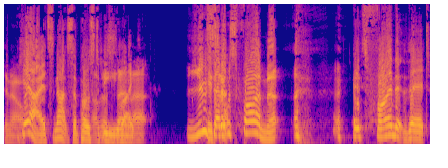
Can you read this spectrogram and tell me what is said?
You know. Yeah, it's not supposed I'll to just be say like that. You said not- it was fun. it's fun that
